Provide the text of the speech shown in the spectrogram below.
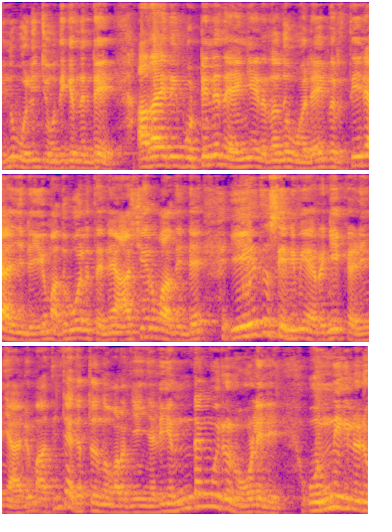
എന്ന് പോലും ചോദിക്കുന്നുണ്ട്. അതായത് പുട്ടിന് തേങ്ങയിടുന്നത് പോലെ പൃഥ്വിരാജിന്റെയും അതുപോലെ തന്നെ ആശീർവാദിന്റെ ഏത് സിനിമ ഇറങ്ങിക്കഴിഞ്ഞാലും അതിന്റെ അകത്ത് എന്ന് പറഞ്ഞു കഴിഞ്ഞാൽ എന്തെങ്കിലും ഒരു റോളിൽ ഒന്നുകിൽ ഒരു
